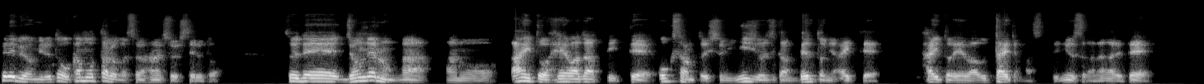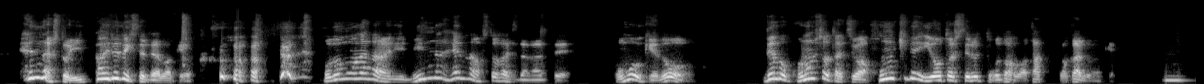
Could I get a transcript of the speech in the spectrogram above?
テレビを見ると岡本太郎がそういう話をしてると。それで、ジョン・レノンが、あの、愛と平和だって言って、奥さんと一緒に24時間ベッドに入って、愛と平和を訴えてますってニュースが流れて、変な人いっぱい出てきてたわけよ。子供ながらにみんな変な人たちだなって思うけど、でもこの人たちは本気で言おうとしてるってことはわかわかるわけ。うん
